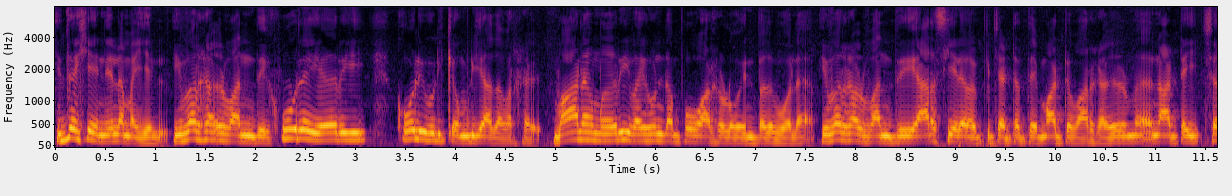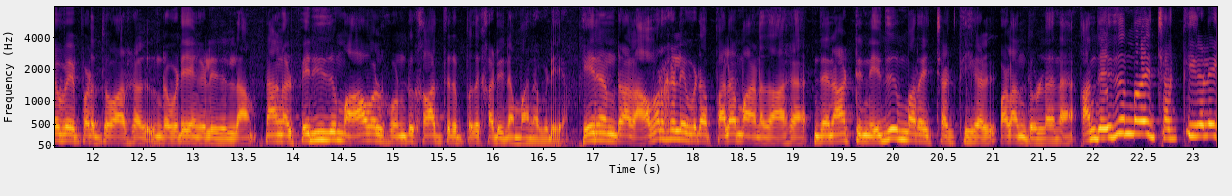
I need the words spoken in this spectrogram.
இத்தகைய நிலைமையில் இவர்கள் வந்து கூரை ஏறி கோழி பிடிக்க முடியாதவர்கள் வானம் ஏறி வைகுண்டம் போவார்களோ என்பது போல இவர்கள் வந்து அரசியலமைப்பு சட்டத்தை மாற்றுவார்கள் நாட்டை சேவைப்படுத்துவார்கள் என்ற விடயங்களில் எல்லாம் நாங்கள் பெரிதும் ஆவல் கொண்டு காத்திருப்பது கடினமான விடயம். ஏனென்றால் அவர்களை விட பலமானதாக இந்த நாட்டின் எதிர்மறை சக்திகள் வளர்ந்துள்ளன. அந்த எதிர்மறை சக்திகளை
